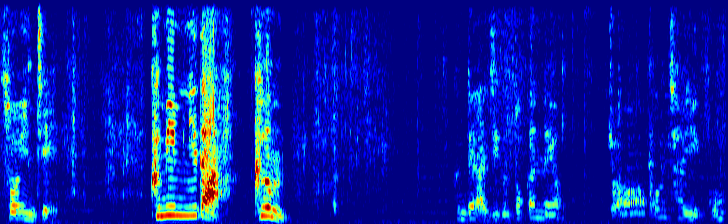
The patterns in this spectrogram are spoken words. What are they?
소인재. 금입니다. 금. 근데 아직은 똑같네요. 조금 차이 있고.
